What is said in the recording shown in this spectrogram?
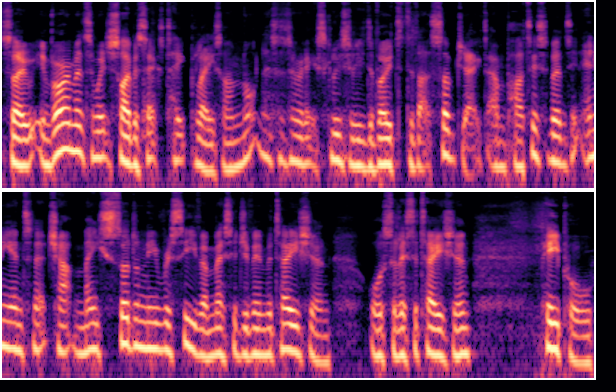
So, environments in which cybersex take place are not necessarily exclusively devoted to that subject, and participants in any internet chat may suddenly receive a message of invitation or solicitation. People,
